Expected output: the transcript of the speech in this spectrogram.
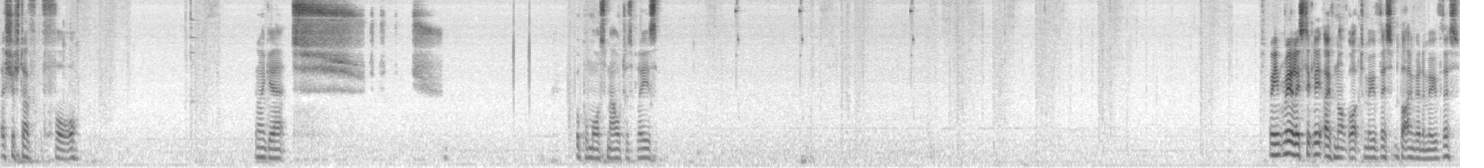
Let's just have four. Can I get... A couple more smelters, please. I mean, realistically, I've not got to move this, but I'm going to move this.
